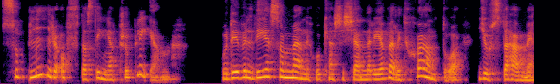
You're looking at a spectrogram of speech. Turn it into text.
så blir det oftast inga problem. Och det är väl det som människor kanske känner är väldigt skönt då. Just det här med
